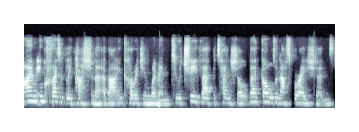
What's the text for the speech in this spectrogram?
I'm incredibly passionate about encouraging women to achieve their potential, their goals and aspirations,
